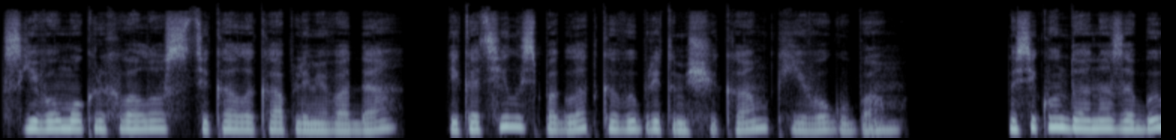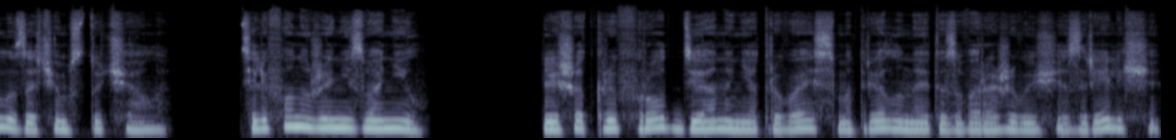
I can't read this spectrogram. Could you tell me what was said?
С его мокрых волос стекала каплями вода и катилась по гладко выбритым щекам к его губам. На секунду она забыла, зачем стучала. Телефон уже не звонил. Лишь открыв рот, Диана, не отрываясь, смотрела на это завораживающее зрелище,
